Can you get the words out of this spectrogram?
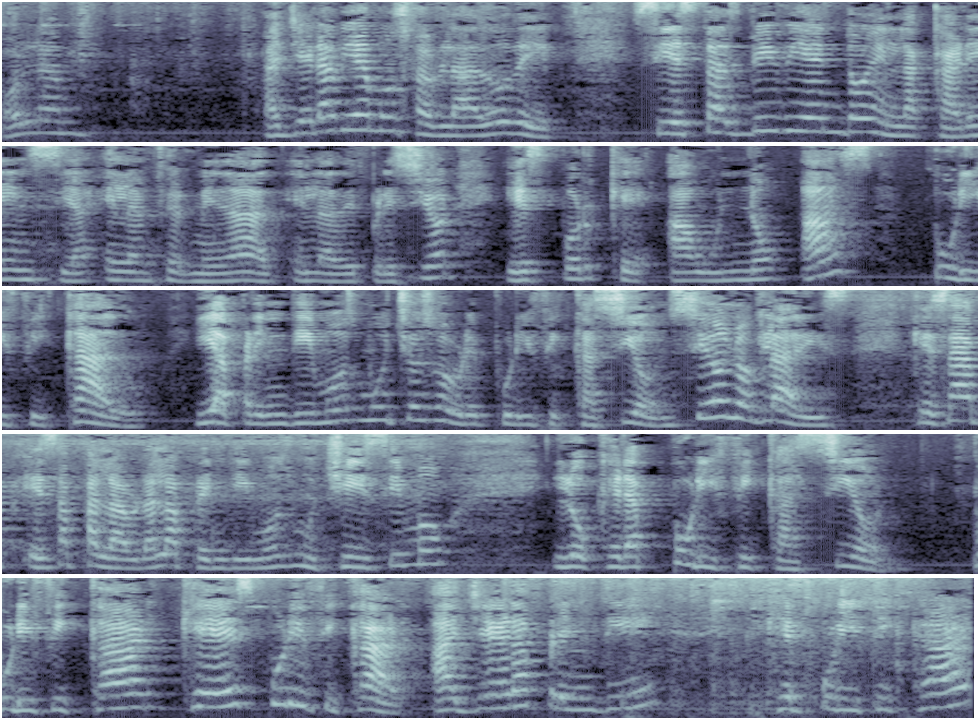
Hola. Ayer habíamos hablado de si estás viviendo en la carencia, en la enfermedad, en la depresión, es porque aún no has purificado. Y aprendimos mucho sobre purificación, ¿sí o no, Gladys? Que esa, esa palabra la aprendimos muchísimo, lo que era purificación. Purificar, ¿qué es purificar? Ayer aprendí que purificar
